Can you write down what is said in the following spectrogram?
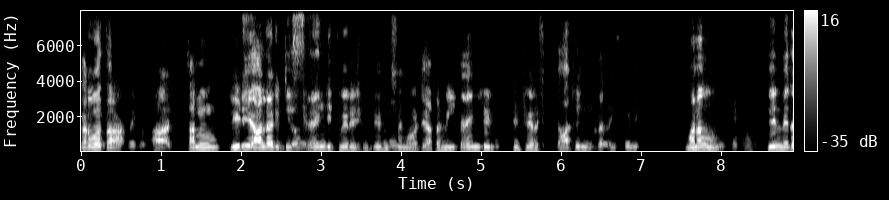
తర్వాత తను ఈడీ ఆల్రెడీ ట్రైన్ డిక్లరేషన్ తీర్చింది కాబట్టి అతని ట్రైన్ డిక్లరేషన్ తీసుకొని మనం దీని మీద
